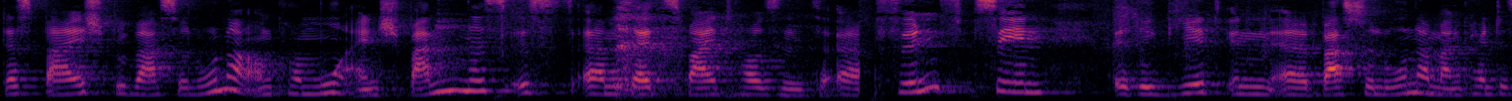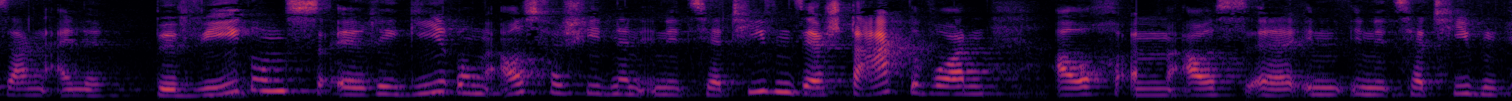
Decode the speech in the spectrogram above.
das Beispiel Barcelona und Comu ein spannendes ist. Ähm, seit 2015 regiert in äh, Barcelona, man könnte sagen, eine Bewegungsregierung aus verschiedenen Initiativen, sehr stark geworden, auch ähm, aus äh, in Initiativen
